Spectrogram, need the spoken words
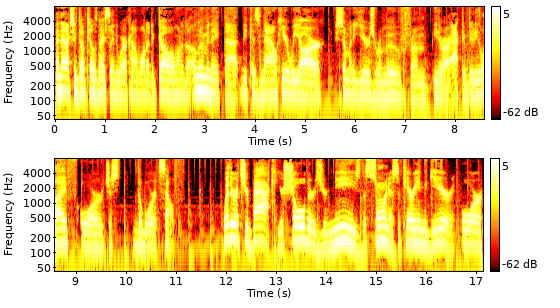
And that actually dovetails nicely into where I kind of wanted to go. I wanted to illuminate that because now here we are so many years removed from either our active duty life or just the war itself. Whether it's your back, your shoulders, your knees, the soreness of carrying the gear, or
